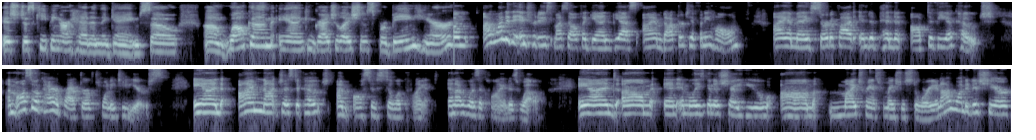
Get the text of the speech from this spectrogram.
It's just keeping our head in the game. So, um, welcome and congratulations for being here. Um, I wanted to introduce myself again. Yes, I am Dr. Tiffany Holm. I am a certified independent Optavia coach. I'm also a chiropractor of 22 years. And I'm not just a coach, I'm also still a client. And I was a client as well. And um, and Emily's going to show you um, my transformation story. And I wanted to share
